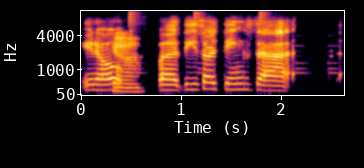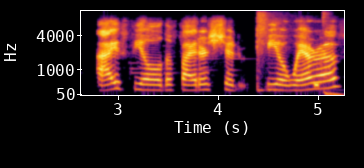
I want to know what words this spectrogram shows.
You know? Yeah. But these are things that I feel the fighters should be aware of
